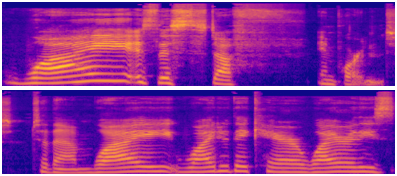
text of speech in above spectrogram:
Why is this stuff important to them why why do they care why are these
